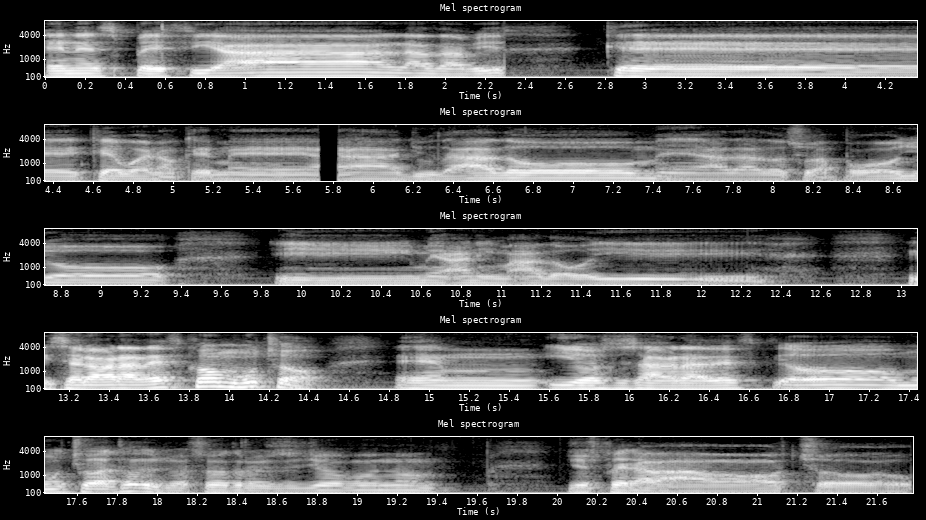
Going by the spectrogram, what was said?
en especial a David, que, que bueno, que me ha ayudado, me ha dado su apoyo y me ha animado y, y se lo agradezco mucho. Em, y os agradezco mucho a todos vosotros. Yo, bueno, yo esperaba 8,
